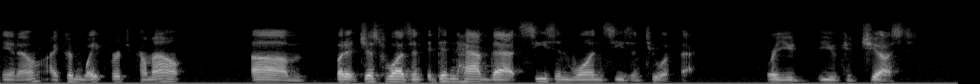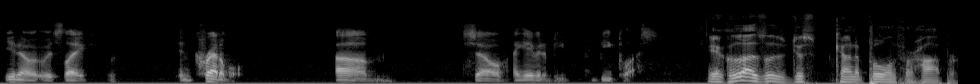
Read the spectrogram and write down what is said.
You know, I couldn't wait for it to come out. Um, but it just wasn't. It didn't have that season one, season two effect, where you you could just, you know, it was like incredible. Um, so I gave it a B B plus. Yeah, because I was just kind of pulling for Hopper.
